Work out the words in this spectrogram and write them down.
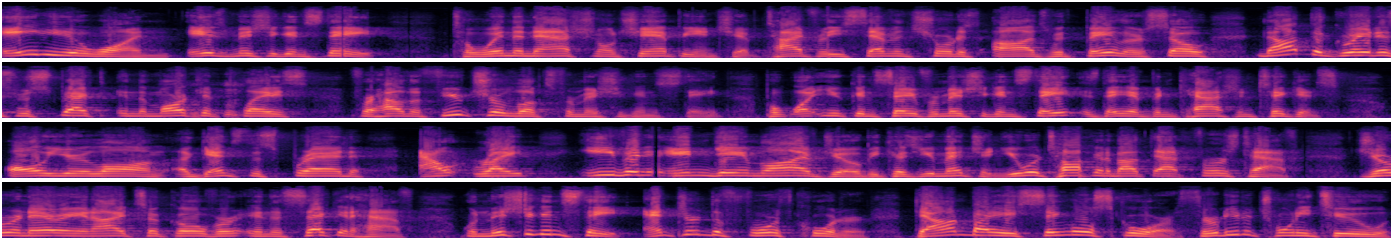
80 to 1 is Michigan State to win the national championship, tied for the seventh shortest odds with Baylor. So, not the greatest respect in the marketplace for how the future looks for Michigan State. But what you can say for Michigan State is they have been cashing tickets all year long against the spread, outright, even in game live, Joe, because you mentioned you were talking about that first half. Joe Ranieri and I took over in the second half when Michigan State entered the fourth quarter down by a single score, 30 to 22,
